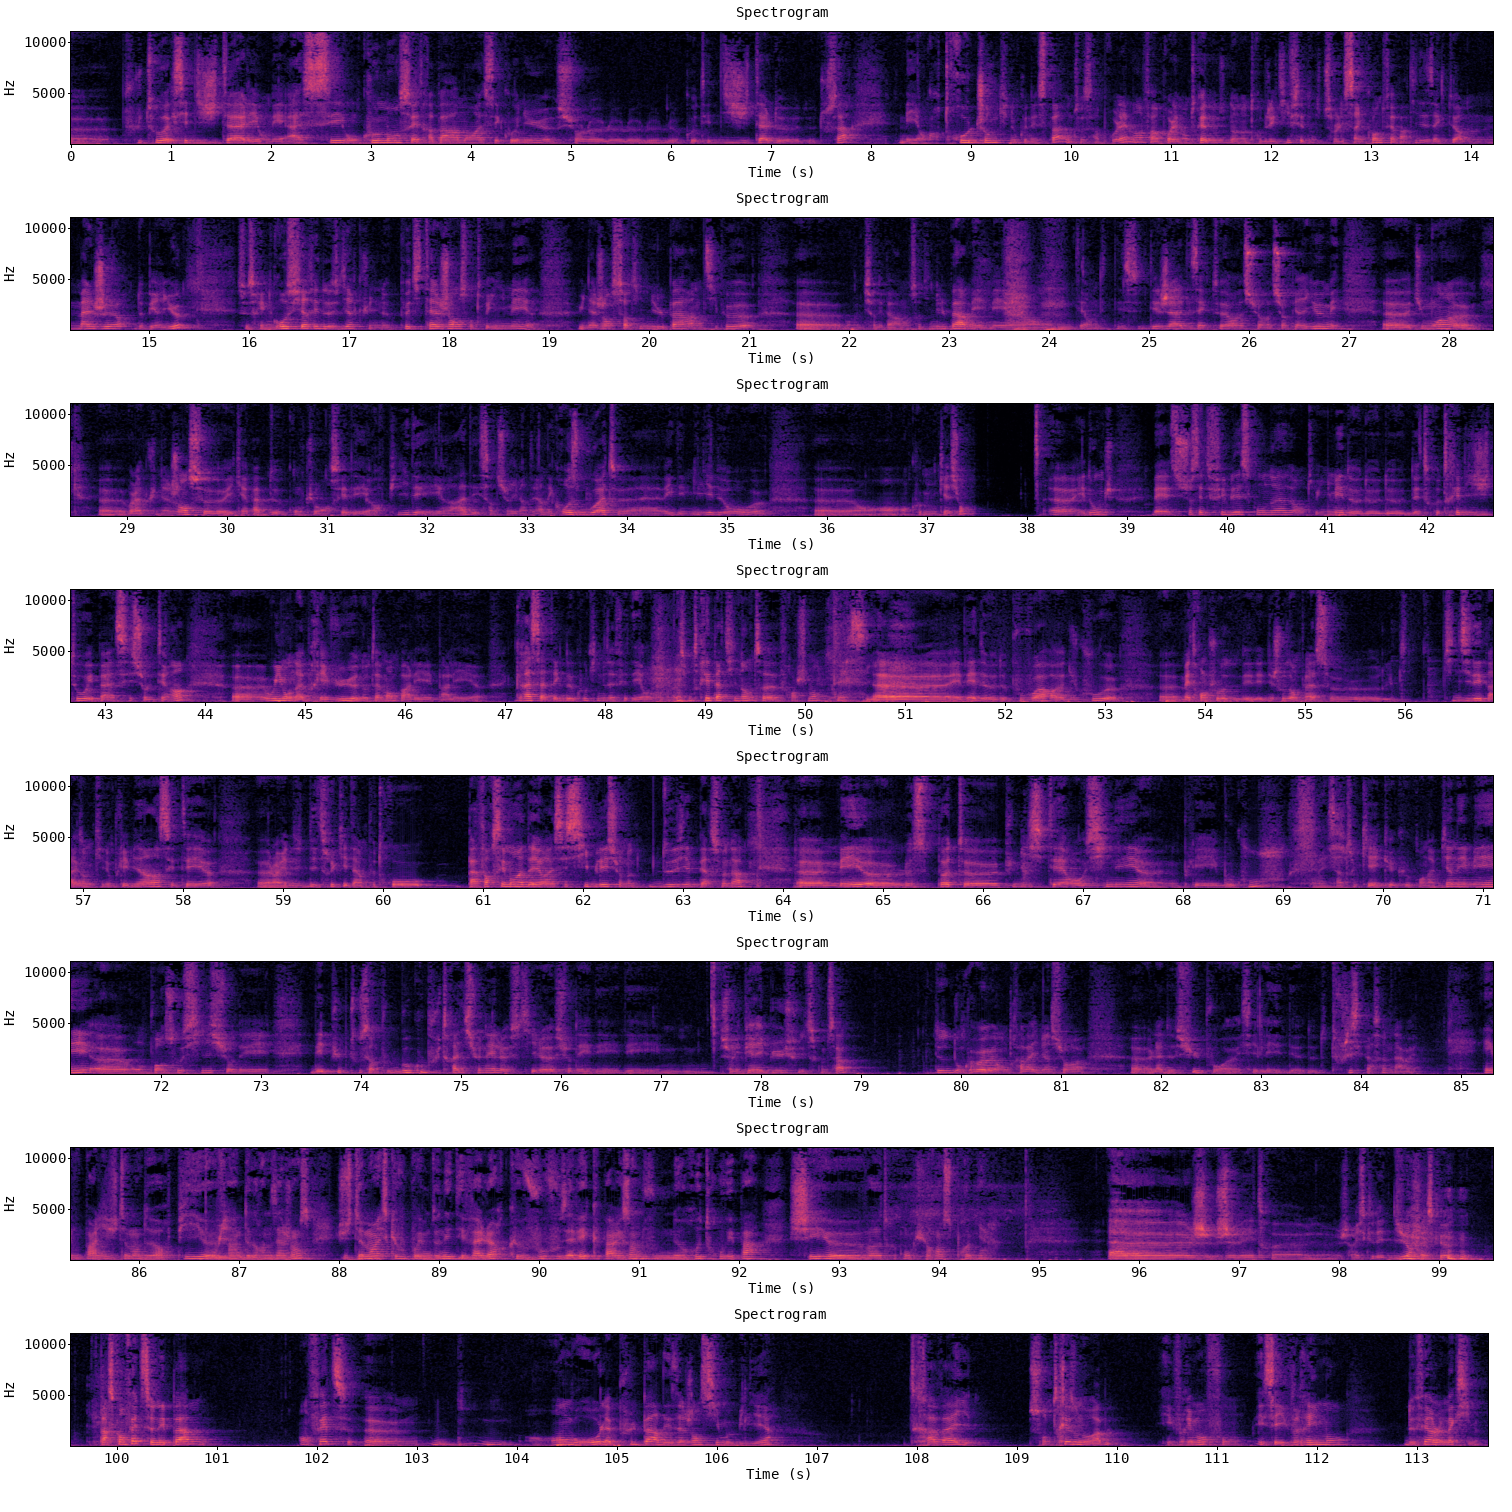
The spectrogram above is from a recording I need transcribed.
plutôt axée digital et on est assez, on commence à être apparemment assez connu sur le, côté digital de, tout ça mais il y a encore trop de gens qui ne nous connaissent pas, donc ça c'est un problème. Hein. Enfin, un problème, en tout cas, nous, dans notre objectif, c'est sur les 50 de faire partie des acteurs majeurs de Périlleux. Ce serait une grosse fierté de se dire qu'une petite agence, entre guillemets, une agence sortie de nulle part, un petit peu, euh, bon, si on n'est pas vraiment sorti nulle part, mais, mais euh, on, était, déjà des acteurs sur, sur Périgueux, mais euh, du moins, voilà, qu'une agence est capable de concurrencer des Orpi, des ERA, des Century 21, des grosses boîtes avec des milliers d'euros en communication. Euh, et donc, ben, sur cette faiblesse qu'on a, entre guillemets, d'être de, très digitaux et pas assez sur le terrain, euh, oui, on a prévu, notamment par les, par les, euh, grâce à TechDeco qui nous a fait des recommandations très pertinentes, franchement, Merci. et ben, de, pouvoir, du coup, mettre en chose, des, choses en place. les petites, petites, idées, par exemple, qui nous plaît bien, c'était. alors, il y a des, trucs qui étaient un peu trop pas forcément d'ailleurs assez ciblé sur notre deuxième persona, euh, mais euh, le spot euh, publicitaire au ciné nous plaît beaucoup. C'est un truc qu'on a bien aimé. on pense aussi sur des, des pubs tout simplement beaucoup plus traditionnels, style sur, des, des, sur les péribus ou des trucs comme ça. Donc ouais, on travaille bien sûr là-dessus pour essayer de, de, de toucher ces personnes-là. Ouais. Et vous parliez justement de Orpi, euh, de grandes agences. Justement, est-ce que vous pouvez me donner des valeurs que vous, vous avez, que par exemple, vous ne retrouvez pas chez euh, votre concurrence première? Euh, je, vais être, je risque d'être dur parce que parce qu'en fait, ce n'est pas, en fait, en gros, la plupart des agences immobilières travaillent, sont très honorables et vraiment font, essayent vraiment de faire le maximum.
